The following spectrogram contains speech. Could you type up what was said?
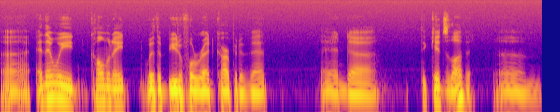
Uh, and then we culminate with a beautiful red carpet event, and uh, the kids love it. Um,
